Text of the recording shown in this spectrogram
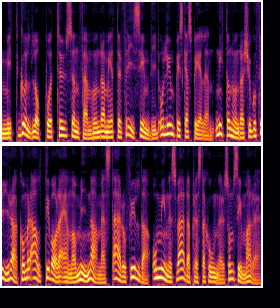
Mitt guldlopp på 1500 meter frisim vid olympiska spelen 1924 kommer alltid vara en av mina mest ärofyllda och minnesvärda prestationer som simmare.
